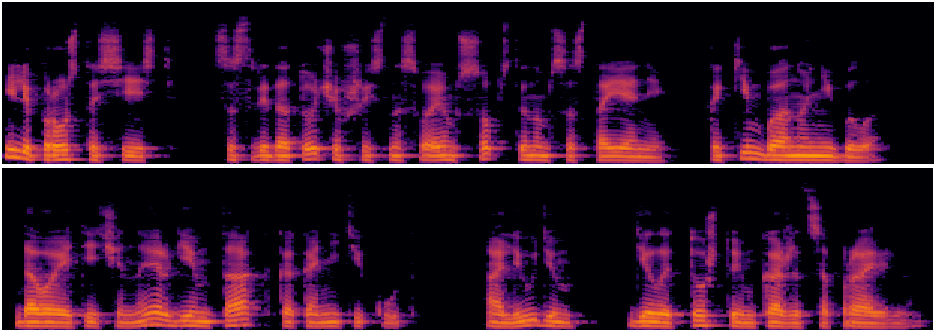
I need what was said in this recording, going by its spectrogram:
или просто сесть, сосредоточившись на своем собственном состоянии, каким бы оно ни было, давая течь энергиям так, как они текут, а людям делать то, что им кажется правильным.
